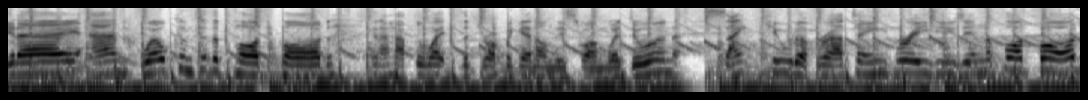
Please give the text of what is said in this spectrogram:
G'day and welcome to the Pod Pod. Gonna have to wait for the drop again on this one. We're doing St Kilda for our team previews in the Pod Pod.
